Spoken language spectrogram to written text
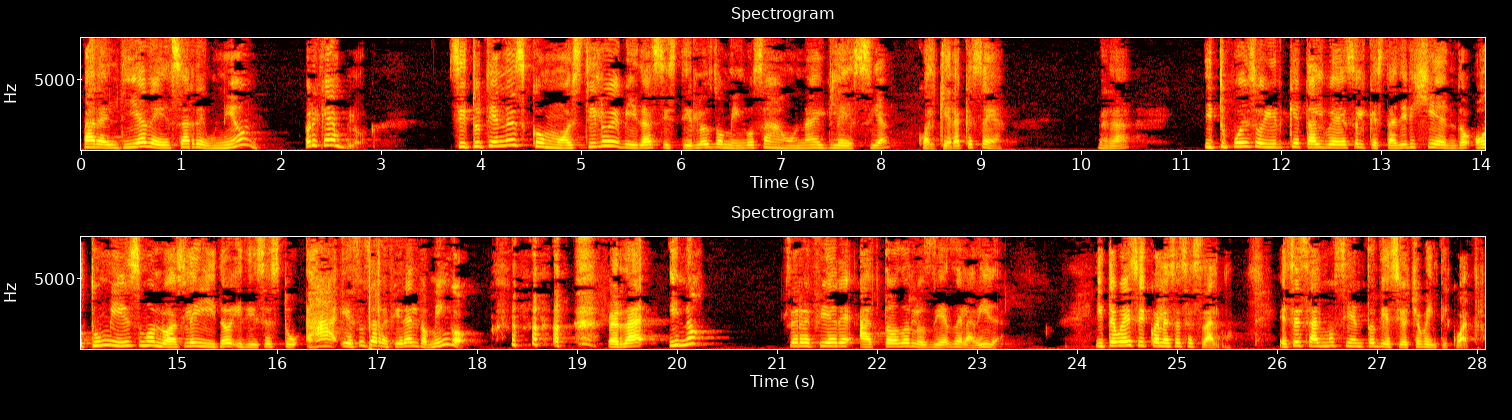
para el día de esa reunión. Por ejemplo, si tú tienes como estilo de vida asistir los domingos a una iglesia, cualquiera que sea, ¿verdad? Y tú puedes oír que tal vez el que está dirigiendo o tú mismo lo has leído y dices tú, ah, eso se refiere al domingo, ¿verdad? Y no, se refiere a todos los días de la vida. Y te voy a decir cuál es ese salmo. Ese salmo 118, 24.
